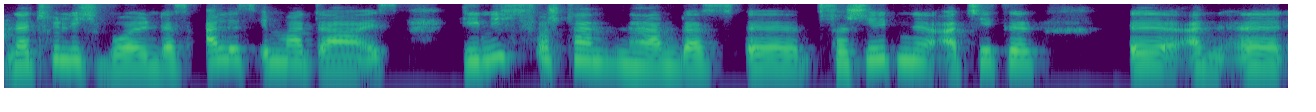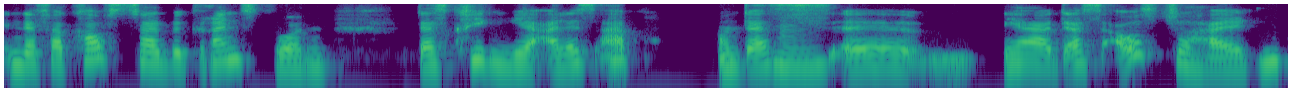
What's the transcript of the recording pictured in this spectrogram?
natürlich wollen, dass alles immer da ist, die nicht verstanden haben, dass äh, verschiedene Artikel äh, an, äh, in der Verkaufszahl begrenzt wurden, das kriegen wir alles ab. Und das, mhm. äh, ja, das auszuhalten,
